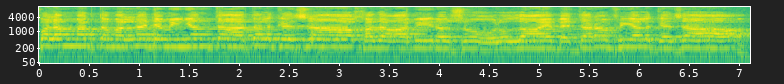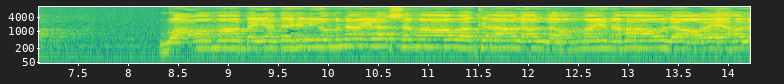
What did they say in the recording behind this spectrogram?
فلما اكتملنا جميعا تحت الكساء خضع بي رسول الله بطرفي الكساء. وعما بيده اليمنى إلى السماء وقال اللهم إن هؤلاء أهل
